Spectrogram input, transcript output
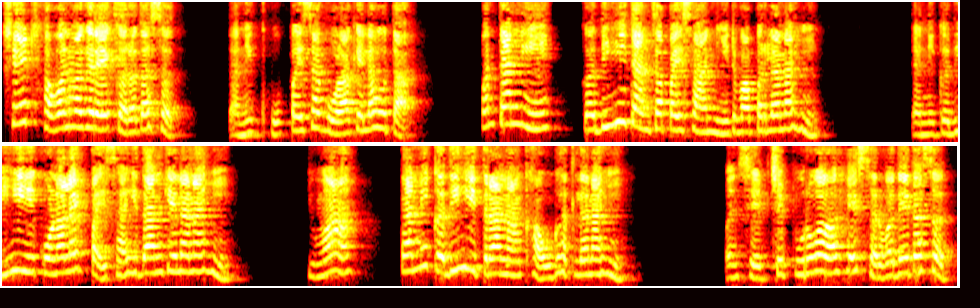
शेठ हवन वगैरे करत असत. त्यांनी खूप पैसा गोळा केला होता. पण त्यांनी कधीही त्यांचा पैसा नीट वापरला नाही. त्यांनी कधीही कोणाला एक पैसाही दान केला नाही. किंवा त्यांनी कधीही इतरांना खाऊ घातलं नाही. पण सेठचे पूर्व हे सर्व देत असत.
